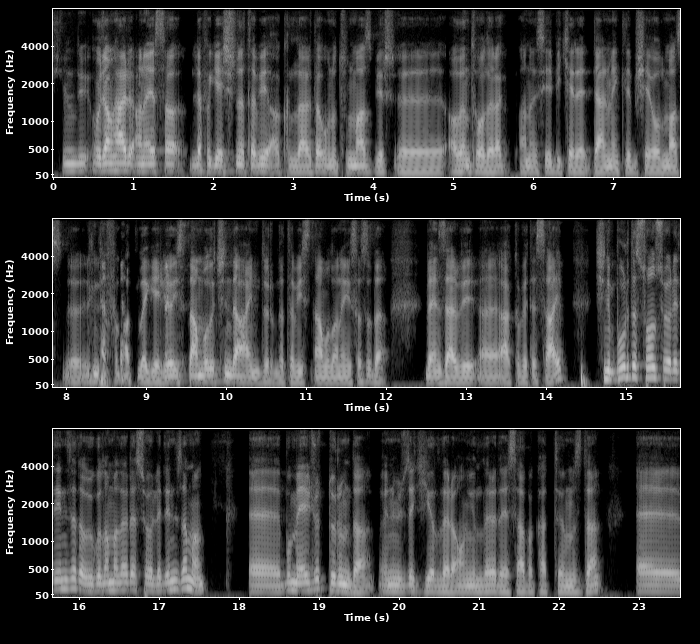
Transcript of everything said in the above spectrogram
Şimdi hocam her anayasa lafı geçtiğinde tabii akıllarda unutulmaz bir e, alıntı olarak anayasayı bir kere delmekle bir şey olmaz e, lafı akla geliyor. İstanbul için de aynı durumda tabii İstanbul Anayasası da benzer bir e, akıbete sahip. Şimdi burada son söylediğinizde de uygulamaları da söylediğiniz ama e, bu mevcut durumda önümüzdeki yıllara, 10 yıllara da hesaba kattığımızda e,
